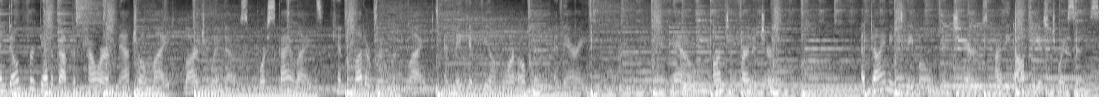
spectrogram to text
And don't forget about the power of natural light, large windows or skylights can flood a room with light and make it feel more open and airy. Now, on to furniture. A dining table and chairs are the obvious choices,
